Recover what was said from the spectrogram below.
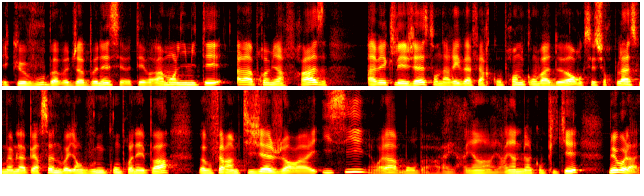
et que vous, bah, votre japonais, c'était vraiment limité à la première phrase, avec les gestes, on arrive à faire comprendre qu'on va dehors ou que c'est sur place, ou même la personne, voyant que vous ne comprenez pas, va vous faire un petit geste genre euh, ici. Voilà, bon, bah voilà, il n'y a, rien, a rien de bien compliqué. Mais voilà,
